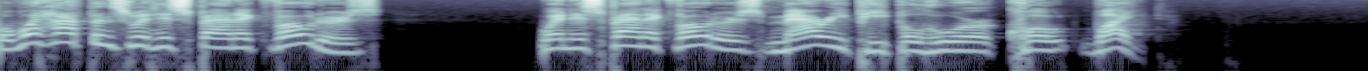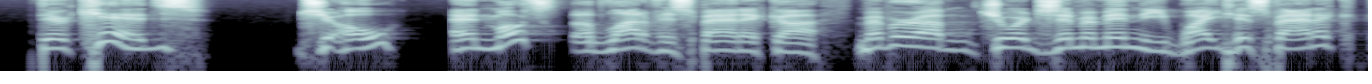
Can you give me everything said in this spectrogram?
well, what happens with Hispanic voters when Hispanic voters marry people who are, quote, white? Their kids, Joe, and most, a lot of Hispanic, uh, remember um, George Zimmerman, the white Hispanic?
